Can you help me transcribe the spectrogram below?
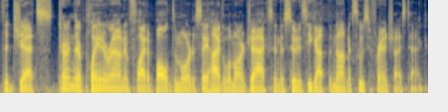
the Jets turn their plane around and fly to Baltimore to say hi to Lamar Jackson as soon as he got the non-exclusive franchise tag?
